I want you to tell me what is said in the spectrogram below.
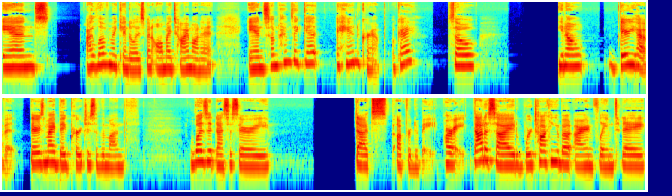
And I love my Kindle. I spend all my time on it. And sometimes I get a hand cramp, okay? So, you know, there you have it. There's my big purchase of the month. Was it necessary? That's up for debate. All right, that aside, we're talking about Iron Flame today.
